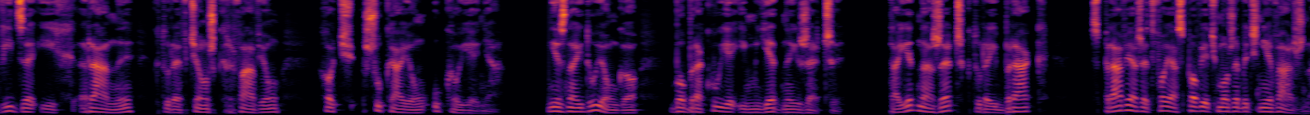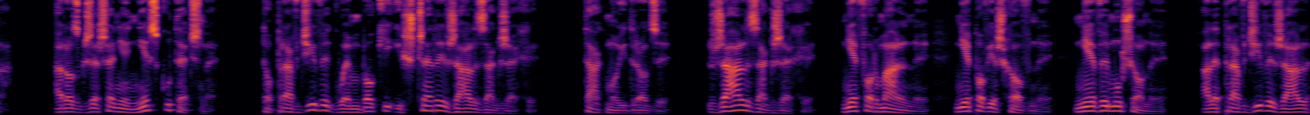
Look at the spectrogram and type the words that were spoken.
Widzę ich rany, które wciąż krwawią, choć szukają ukojenia. Nie znajdują go, bo brakuje im jednej rzeczy. Ta jedna rzecz, której brak, sprawia, że twoja spowiedź może być nieważna, a rozgrzeszenie nieskuteczne. To prawdziwy, głęboki i szczery żal za grzechy. Tak, moi drodzy, żal za grzechy. Nieformalny, niepowierzchowny, niewymuszony, ale prawdziwy żal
